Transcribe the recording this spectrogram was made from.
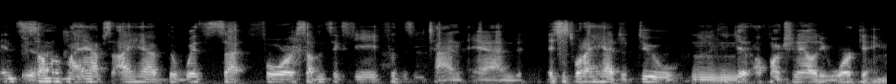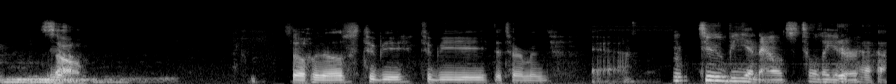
in yeah. some of my apps, I have the width set for 768 for the Z10, and it's just what I had to do to Mhm. get a functionality working. So So who knows? To be to be determined. yeah. To be announced later. Yeah.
